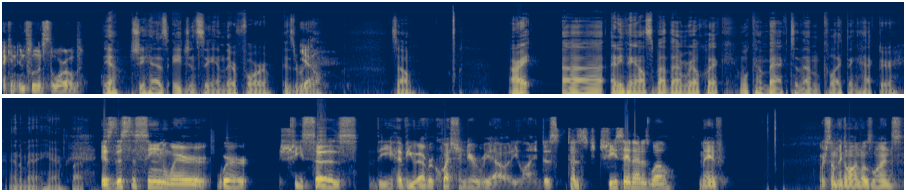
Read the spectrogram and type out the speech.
I can influence the world. yeah. She has agency and therefore is real. Yeah. So, all right. Uh, anything else about them, real quick? We'll come back to them collecting Hector in a minute here, but Is this the scene where where she says the "Have you ever questioned your reality?" line? Does does she say that as well, Maeve, or something along those lines?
